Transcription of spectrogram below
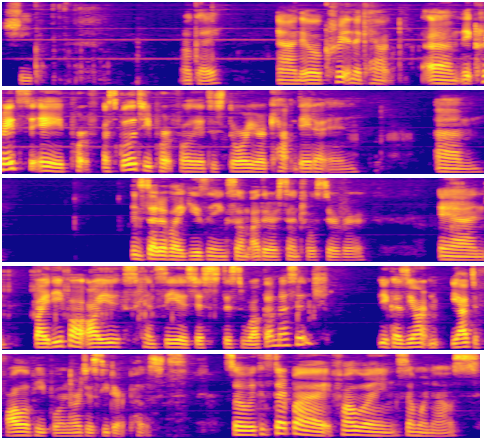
sheep. Okay, and it will create an account. Um, it creates a, a Schoology portfolio to store your account data in um, instead of like using some other central server. And by default, all you can see is just this welcome message because you aren't you have to follow people in order to see their posts. So we can start by following someone else.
